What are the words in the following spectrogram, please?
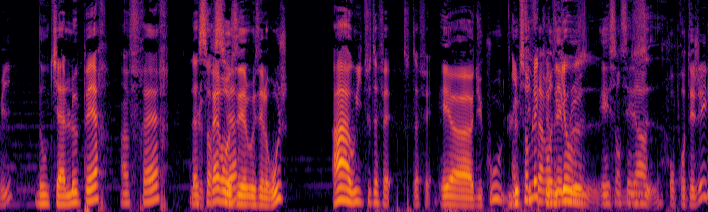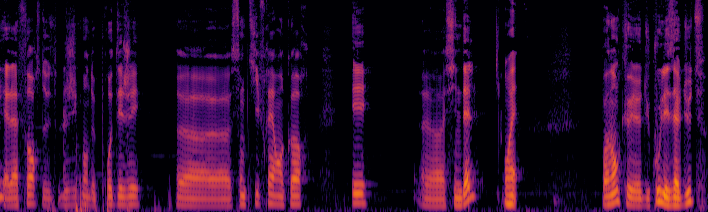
Oui. Donc il y a le père, un frère, la le sorcière. frère aux ailes, aux ailes rouges. Ah oui tout à fait tout à fait. Et euh, du coup, Il le petit frère que aux le ailes bleues aux- est censé là pour protéger. Il a la force, de, logiquement, de protéger euh, son petit frère encore et euh, Sindel. Ouais. Pendant que, du coup, les adultes,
